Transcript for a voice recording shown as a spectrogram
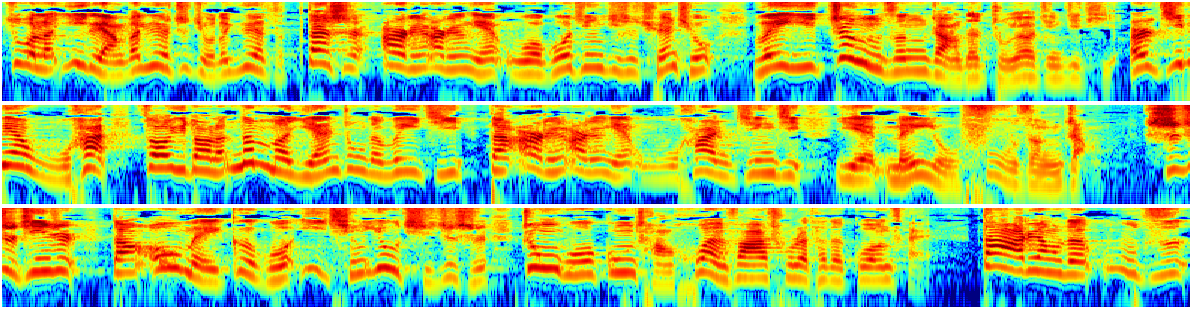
坐了一两个月之久的月子。但是，二零二零年，我国经济是全球唯一正增长的主要经济体。而即便武汉遭遇到了那么严重的危机，但二零二零年武汉经济也没有负增长。时至今日，当欧美各国疫情又起之时，中国工厂焕发出了它的光彩。大量的物资，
